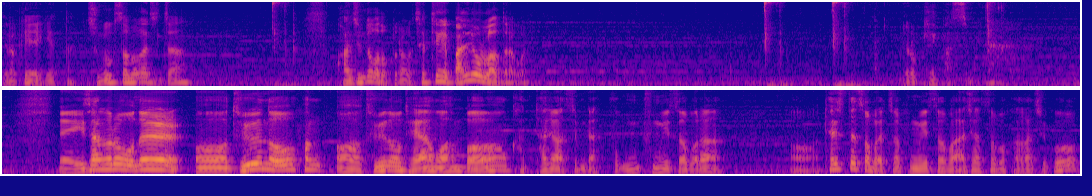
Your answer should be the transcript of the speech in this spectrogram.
이렇게 얘기했다. 중국 서버가 진짜 관심도가 높더라고. 채팅이 빨리 올라오더라고요. 이렇게 봤습니다. 네, 이상으로 오늘 어 두유노 황 어 두유노 대항호 한번 가- 다녀왔습니다. 북, 북미 서버랑 어 테스트 서버였죠. 북미 서버, 아시아 서버 가가지고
